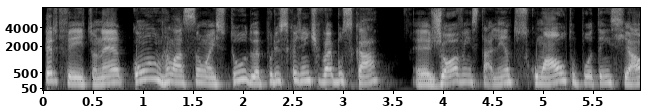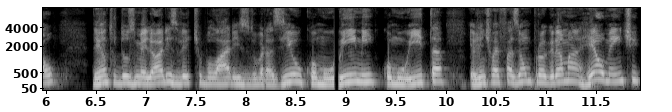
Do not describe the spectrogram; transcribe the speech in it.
Perfeito, né? Com relação a estudo, é por isso que a gente vai buscar é, jovens talentos com alto potencial dentro dos melhores vestibulares do Brasil, como o IME, como o ITA, e a gente vai fazer um programa realmente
